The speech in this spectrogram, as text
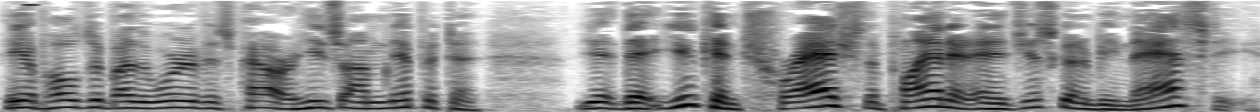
He upholds it by the word of his power. He's omnipotent. That you can trash the planet and it's just going to be nasty.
